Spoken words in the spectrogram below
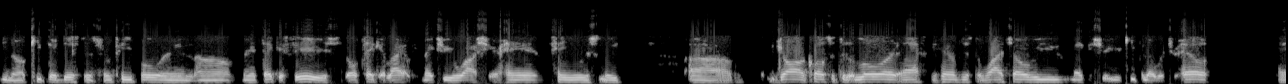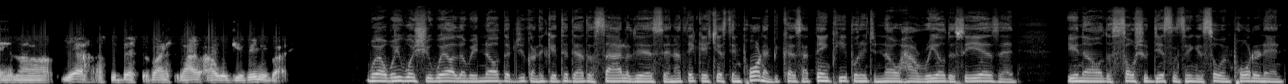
You know, keep their distance from people, and um, man, take it serious. Don't take it lightly. Make sure you wash your hands continuously. Um, drawing closer to the Lord, asking Him just to watch over you, making sure you're keeping up with your health. And uh, yeah, that's the best advice that I, I would give anybody. Well, we wish you well, and we know that you're going to get to the other side of this. And I think it's just important because I think people need to know how real this is. And, you know, the social distancing is so important. And,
